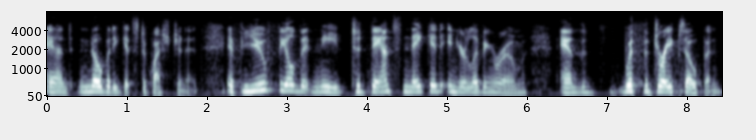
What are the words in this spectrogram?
and nobody gets to question it. If you feel the need to dance naked in your living room and the, with the drapes open,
